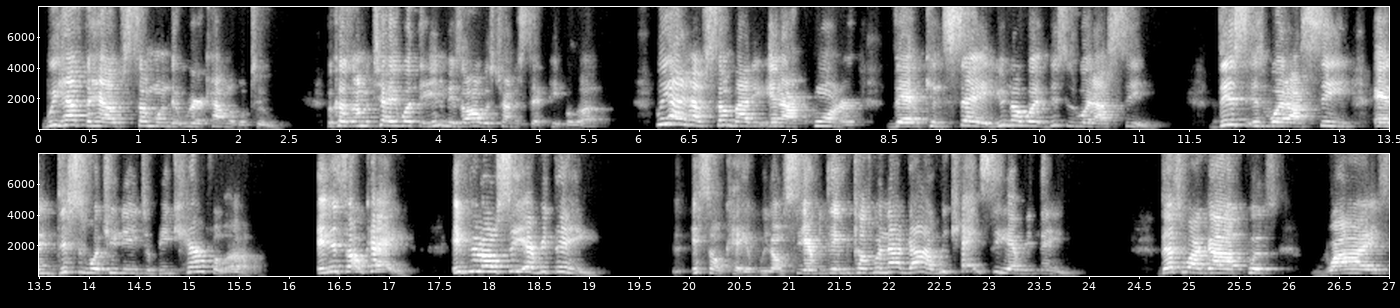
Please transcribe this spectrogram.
we have to have someone that we're accountable to. Because I'm going to tell you what, the enemy is always trying to set people up. We got to have somebody in our corner that can say, you know what, this is what I see. This is what I see, and this is what you need to be careful of. And it's okay if you don't see everything. It's okay if we don't see everything because we're not God. We can't see everything. That's why God puts wise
